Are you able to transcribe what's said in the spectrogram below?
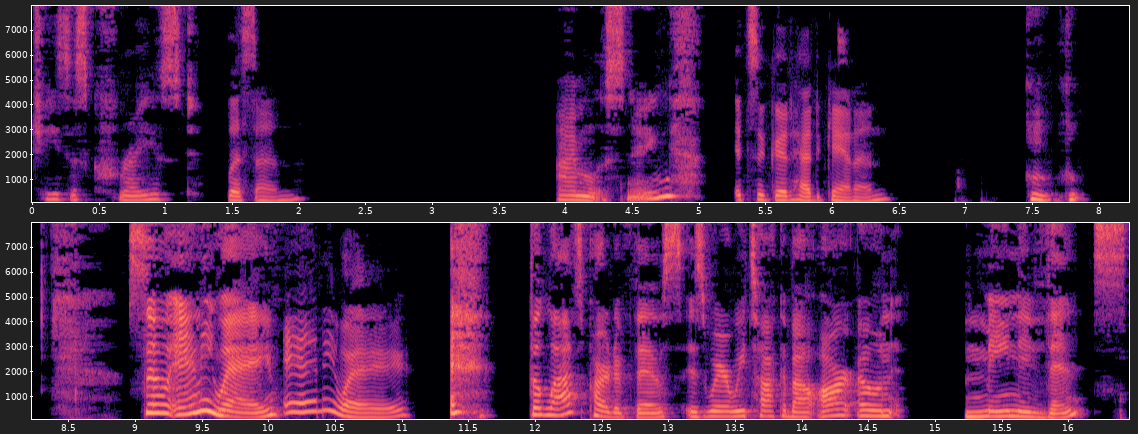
Jesus Christ, Listen, I'm listening. it's a good head canon. so anyway, Anyway, the last part of this is where we talk about our own main events,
